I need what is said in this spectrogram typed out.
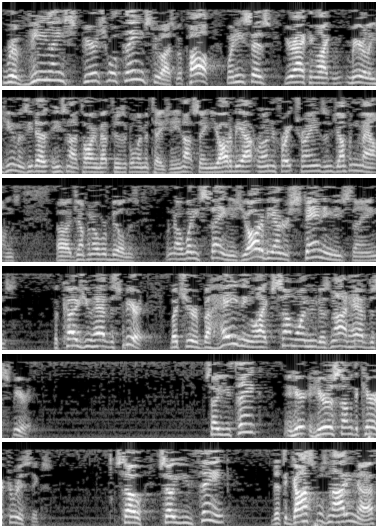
revealing spiritual things to us. But Paul, when he says you're acting like merely humans, he does, he's not talking about physical limitation. He's not saying you ought to be out running freight trains and jumping mountains, uh, jumping over buildings. No, what he's saying is you ought to be understanding these things because you have the Spirit. But you're behaving like someone who does not have the Spirit. So you think, and here, here are some of the characteristics. So, so you think that the gospel's not enough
